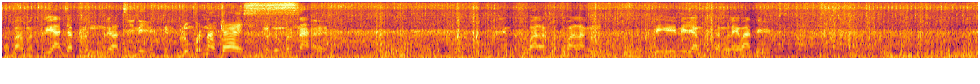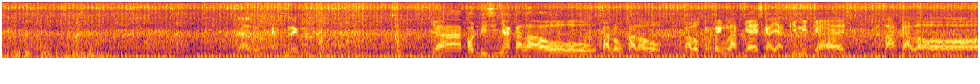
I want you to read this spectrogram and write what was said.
Bapak Menteri aja belum lewat sini, Belum pernah guys. belum pernah. Hanya petualang-petualang seperti ini yang bisa melewati. Jalur ekstrim. Ya kondisinya kalau kalau kalau kalau kering lah guys kayak gini guys. Entah kalau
